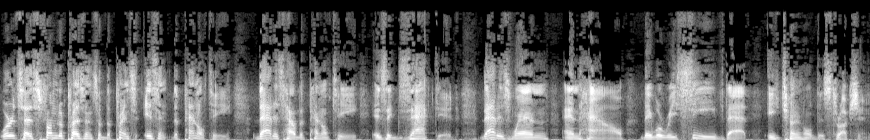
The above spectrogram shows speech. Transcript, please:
where it says from the presence of the prince isn't the penalty. That is how the penalty is exacted. That is when and how they will receive that eternal destruction.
